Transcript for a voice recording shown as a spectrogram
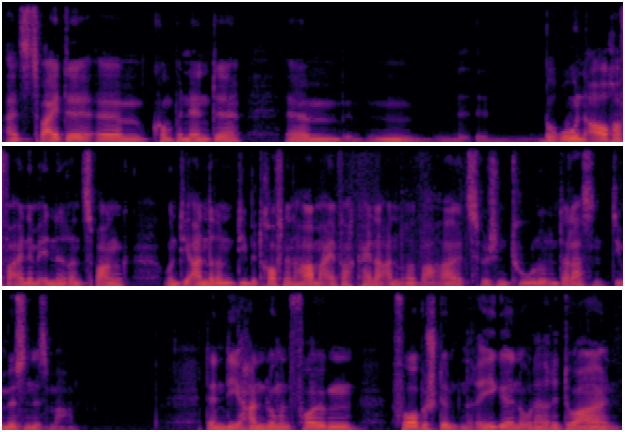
als zweite ähm, Komponente ähm, beruhen auch auf einem inneren Zwang und die anderen, die Betroffenen haben einfach keine andere Wahl zwischen tun und unterlassen. Sie müssen es machen. Denn die Handlungen folgen vorbestimmten Regeln oder Ritualen.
